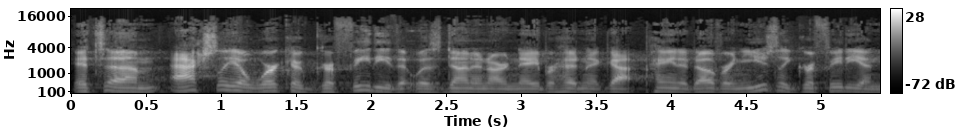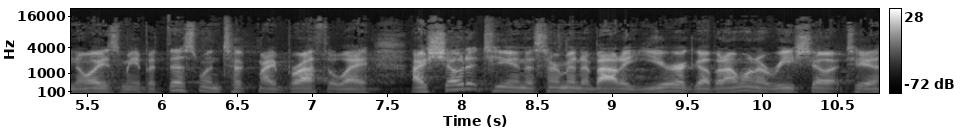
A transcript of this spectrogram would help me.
It's um, actually a work of graffiti that was done in our neighborhood and it got painted over. And usually graffiti annoys me, but this one took my breath away. I showed it to you in a sermon about a year ago, but I want to re show it to you.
